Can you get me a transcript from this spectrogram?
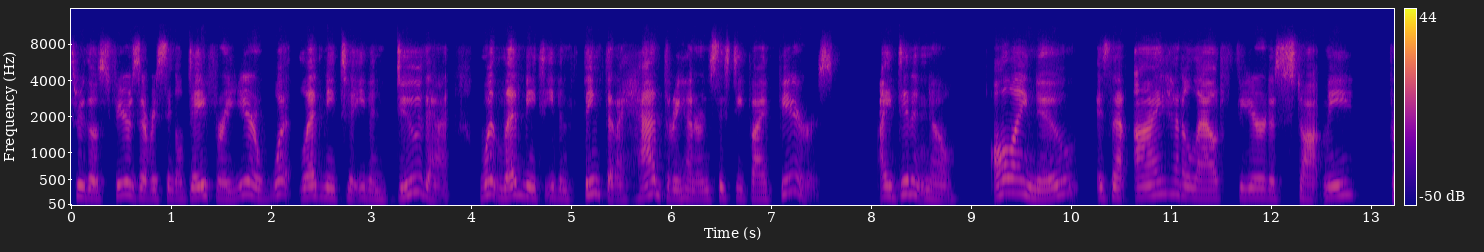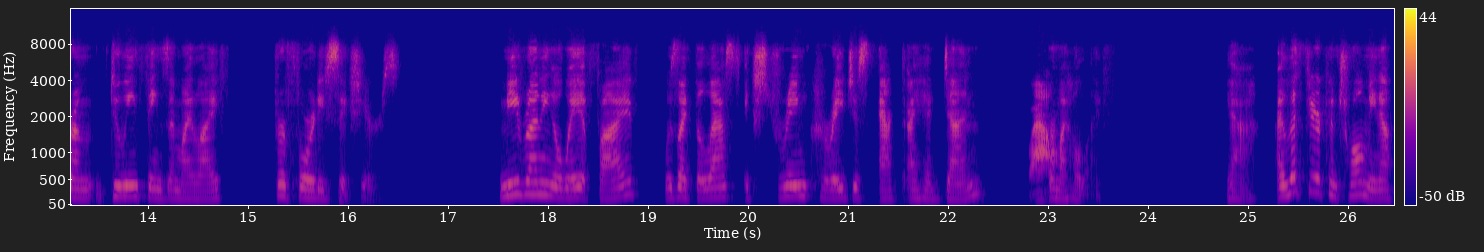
through those fears every single day for a year. What led me to even do that? What led me to even think that I had 365 fears? I didn't know. All I knew is that I had allowed fear to stop me from doing things in my life for 46 years. Me running away at five was like the last extreme courageous act I had done wow. for my whole life. Yeah. I let fear control me. Now,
